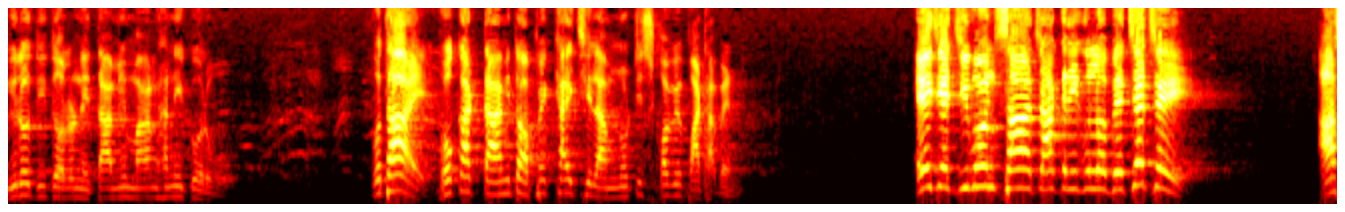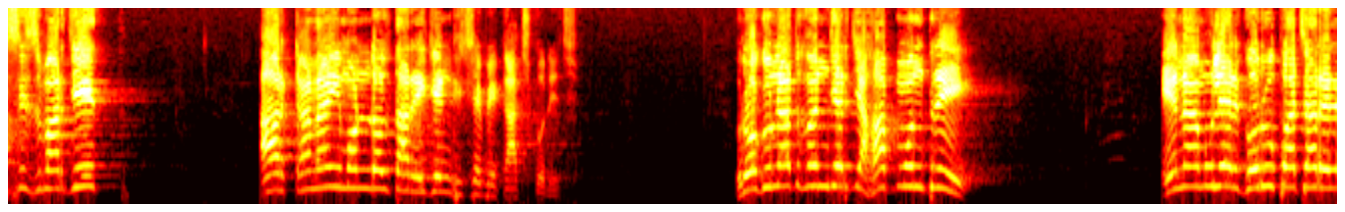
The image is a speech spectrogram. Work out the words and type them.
বিরোধী দলনেতা আমি মানহানি করব। কোথায়? ভোকারটা, আমি তো অপেক্ষায় ছিলাম, নোটিশ কবে পাঠাবেন? এই যে জীবন শাহ চাকরিগুলো বেচেছে, আশিস মার্জিত আর কানাই মন্ডল তার এজেন্ট হিসেবে কাজ করেছে। রঘুনাথগঞ্জের যে হাফ মন্ত্রী এনামুলের গরু পাচারের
